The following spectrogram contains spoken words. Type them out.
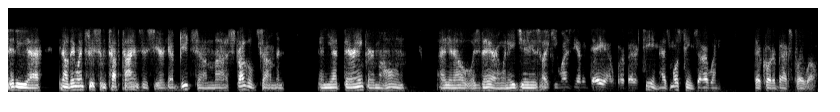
City, uh, you know, they went through some tough times this year. Got beat some, uh, struggled some, and and yet their anchor Mahomes uh, you know, was there. And when AJ is like he was the other day, uh, we're a better team, as most teams are when their quarterbacks play well.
